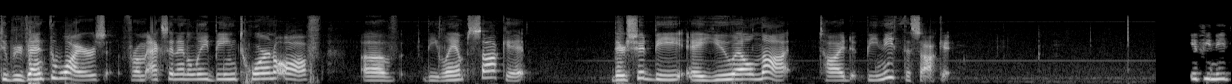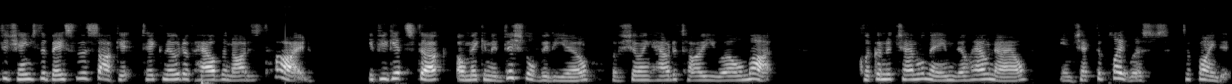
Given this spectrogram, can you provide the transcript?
To prevent the wires from accidentally being torn off of the lamp socket, there should be a UL knot tied beneath the socket. If you need to change the base of the socket, take note of how the knot is tied. If you get stuck, I'll make an additional video of showing how to tie a UL knot. Click on the channel name Know How Now and check the playlists to find it.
